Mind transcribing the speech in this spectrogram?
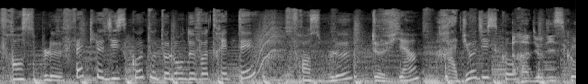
France Bleu, faites le disco tout au long de votre été. France Bleu devient Radio Disco. Radio Disco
